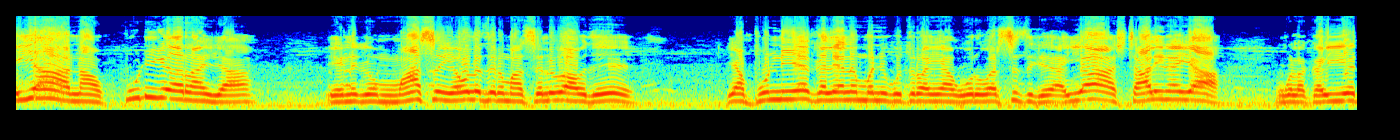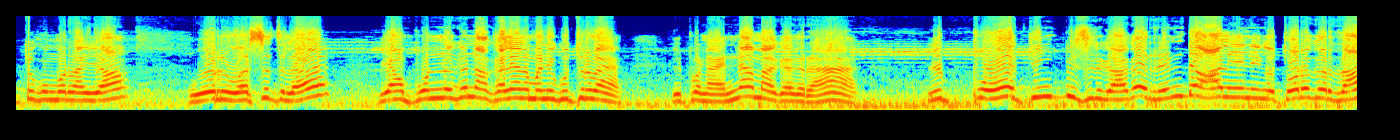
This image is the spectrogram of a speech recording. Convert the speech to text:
ஐயா நான் குடிகாரன் ஐயா. எனக்கு மாதம் எவ்வளோ தெரியுமா செலவாகுது என் பொண்ணையே கல்யாணம் பண்ணி கொடுத்துருவோம் ஐயா. ஒரு வருஷத்துக்கு. ஐயா ஸ்டாலின் ஐயா உங்களை கையெட்டு கும்பிட்றேன் ஐயா. ஒரு வருஷத்தில் என் பொண்ணுக்கு நான் கல்யாணம் பண்ணி கொடுத்துருவேன். இப்போ நான் என்னம்மா கேட்குறேன் இப்போ கிங் ரெண்டு ஆலையை நீங்கள் திறக்கிறதா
